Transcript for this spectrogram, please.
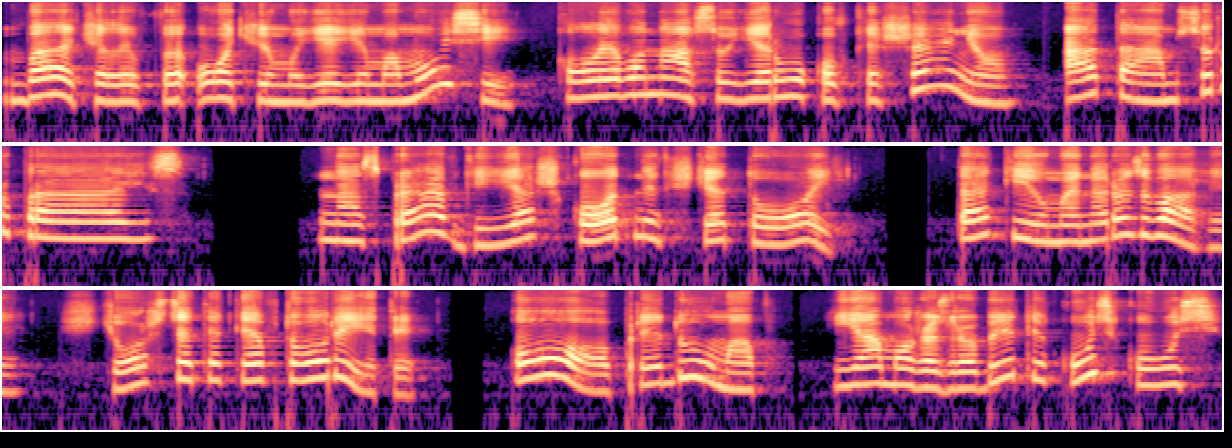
Бачили б ви очі моєї мамусі, коли вона сує руку в кишеню, а там сюрприз. Насправді я шкодник ще той. Такі у мене розваги. Що ж це таке втворити? О, придумав. Я можу зробити кусь-кусь.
